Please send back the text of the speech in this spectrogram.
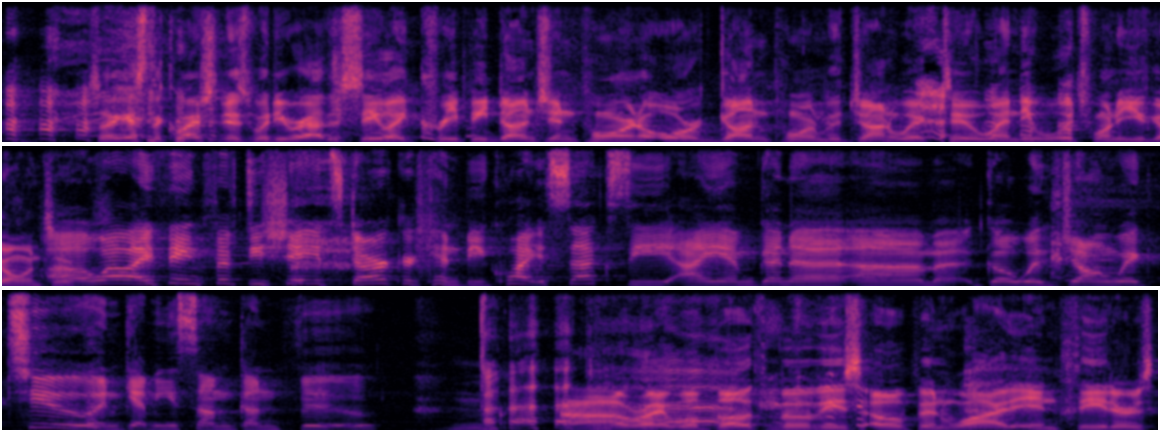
so I guess the question is, would you rather see like creepy dungeon porn or gun porn with John Wick too? Wendy, which one are you going to? Uh, well, I think Fifty Shades Darker can be quite sexy. I am gonna um, go with John Wick 2 and get me some gun fu. All right. Well, both movies open wide in theaters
